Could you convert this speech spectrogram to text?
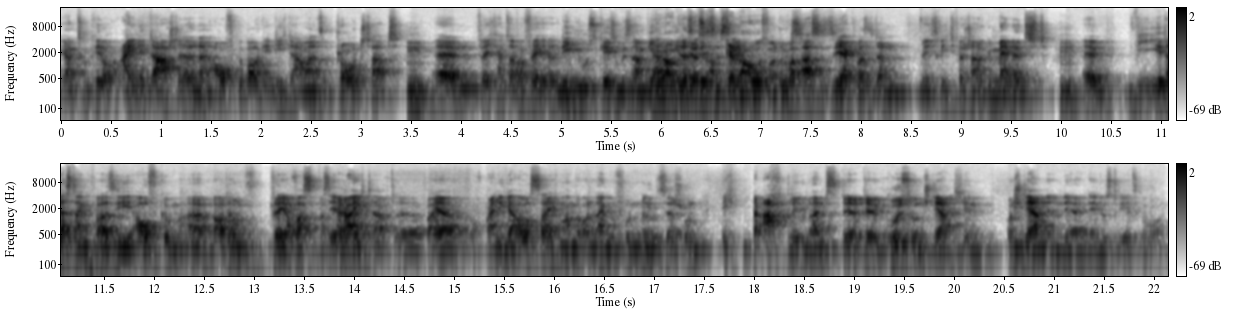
ganz konkret auch eine Darstellerin dann aufgebaut, die dich damals approached hat. Hm. Ähm, vielleicht kannst du aber vielleicht den Use Case ein bisschen haben, wie genau, hat ihr das, das Business denn losgemacht? Du hast sie ja quasi dann, wenn ich es richtig verstanden habe, gemanagt. Hm. Äh, wie ihr das dann quasi aufgebaut habt und vielleicht auch was, was ihr erreicht habt. Äh, war ja auch einige Auszeichnungen haben wir online gefunden. Das hm. ist ja schon echt beachtlich und eines der, der größeren Sternchen oder hm. Sterne in der, in der Industrie jetzt geworden.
